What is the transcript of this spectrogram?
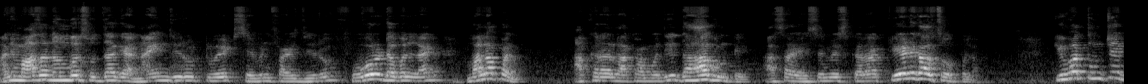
आणि माझा नंबर सुद्धा घ्या. Nine zero two eight seven five zero four double nine. मला पण अकरा लाखामध्ये दहा गुंठे. असा एस एम एस करा केडगाव चौकला. किंवा तुमचे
